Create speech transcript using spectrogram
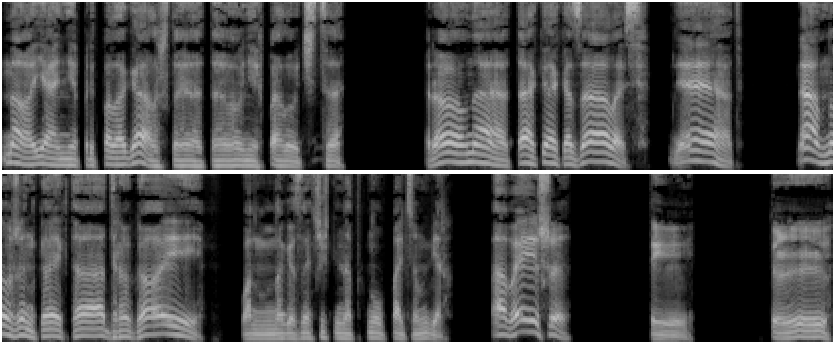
Но я не предполагал, что это у них получится. Ровно так и оказалось. Нет, нам нужен кое-кто другой». Он многозначительно ткнул пальцем вверх. «Повыше». «Ты «Ты...»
